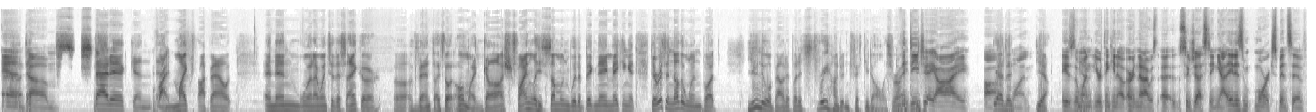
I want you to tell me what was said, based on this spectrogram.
And and- um, static and, Right. and mic drop out. And then when I went to this Anker uh, event, I thought, oh my gosh, finally someone with a big name making it. There is another one, but you knew about it, but it's $350, right? the DJI uh, Yeah, the- one yeah. is the Yeah. one you're thinking of, or that I was uh, suggesting. Yeah, it is more expensive.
